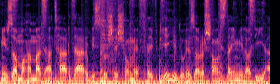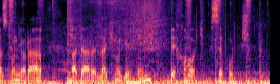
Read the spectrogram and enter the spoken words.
میرزا محمد اتر در 26 فوریه 2016 میلادی از دنیا رفت و در لکنوی هند به خاک سپرده شد.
